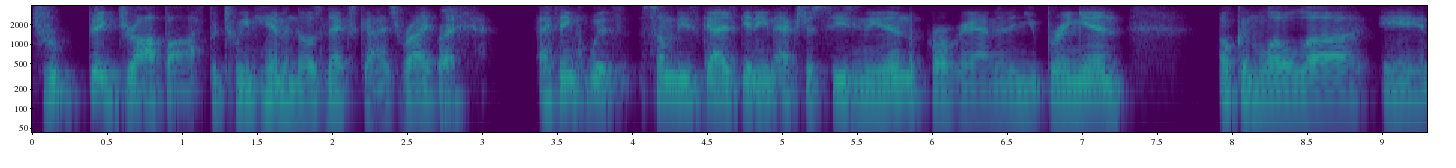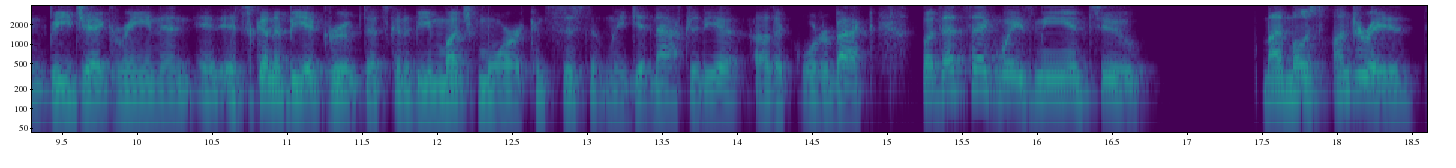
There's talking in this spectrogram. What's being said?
dr- big drop off between him and those next guys, right? Right. I think with some of these guys getting extra seasoning in the program, and then you bring in Okunlola and BJ Green, and it's going to be a group that's going to be much more consistently getting after the uh, other quarterback. But that segues me into my most underrated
